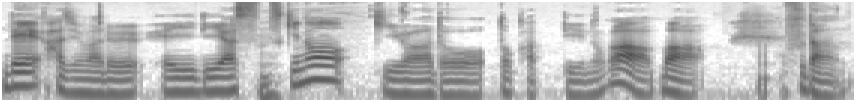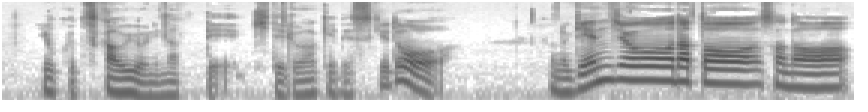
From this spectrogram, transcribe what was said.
で始まるエイリアス付きのキーワードとかっていうのが、まあ、普段よく使うようになってきてるわけですけど、その現状だと、その、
